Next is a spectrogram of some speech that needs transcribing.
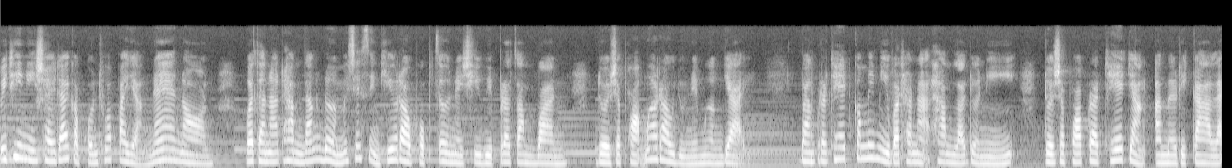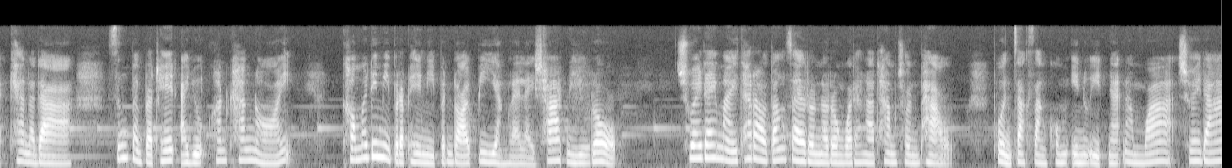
วิธีนี้ใช้ได้กับคนทั่วไปอย่างแน่นอน วัฒนธรรมดั้งเดิมไม่ใช่สิ่งที่เราพบเจอในชีวิตประจำวัน โดยเฉพาะเมื่อเราอยู่ในเมืองใหญ่ บางประเทศก็ไม่มีวัฒนธรรมแล้วเดี๋ยวนี้ โดยเฉพาะประเทศอย่างอเมริกาและแคนาดา ซึ่งเป็นประเทศอายุค่อนข้างน้อย เขาไม่ได้มีประเพณีเป็นร้อยปีอย่างหลาย ๆ ชาติในยุโรป ช่วยได้ไหมถ้าเราตั้งใจรณรงค์วัฒนธรรมชนเผ่า ผลจากสังคมอินูอิตแนะนำว่าช่วยได้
